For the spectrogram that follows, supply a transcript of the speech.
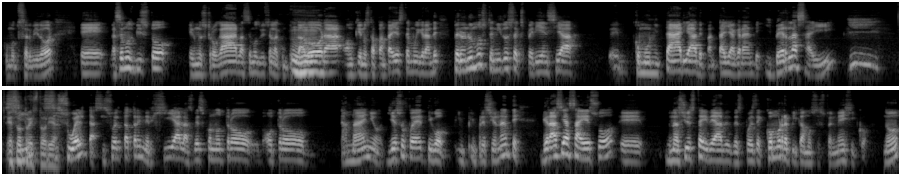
como tu servidor, eh, las hemos visto en nuestro hogar, las hemos visto en la computadora, aunque nuestra pantalla esté muy grande, pero no hemos tenido esa experiencia eh, comunitaria de pantalla grande y verlas ahí. Es otra historia. Si suelta, si suelta otra energía, las ves con otro, otro tamaño. Y eso fue, digo, impresionante. Gracias a eso eh, nació esta idea después de cómo replicamos esto en México, ¿no?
